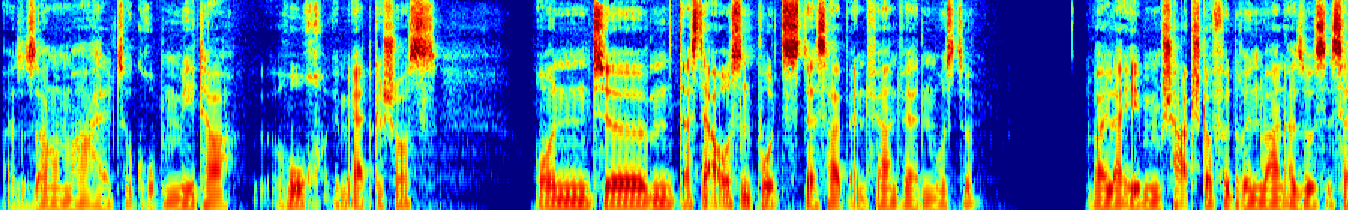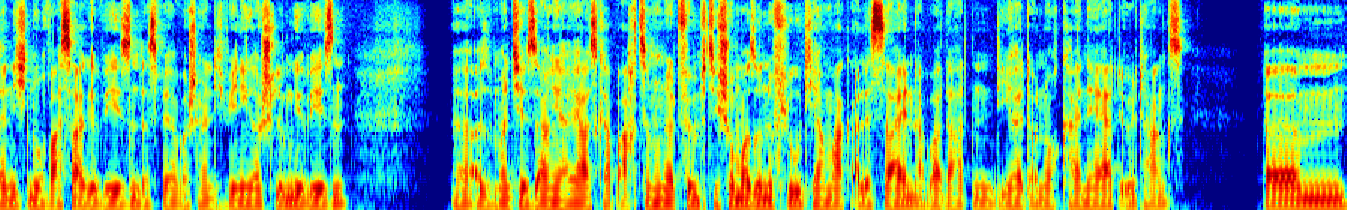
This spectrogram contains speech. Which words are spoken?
Also sagen wir mal halt so grob einen Meter hoch im Erdgeschoss. Und ähm, dass der Außenputz deshalb entfernt werden musste, weil da eben Schadstoffe drin waren. Also es ist ja nicht nur Wasser gewesen, das wäre wahrscheinlich weniger schlimm gewesen. Äh, Also manche sagen ja, ja, es gab 1850 schon mal so eine Flut, ja, mag alles sein, aber da hatten die halt auch noch keine Erdöltanks. Ähm,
